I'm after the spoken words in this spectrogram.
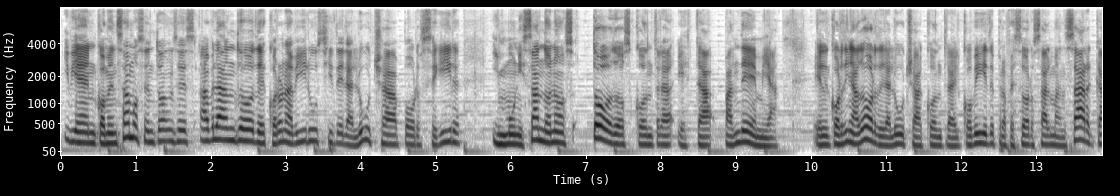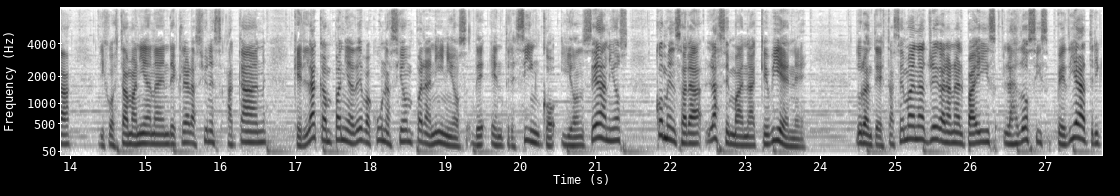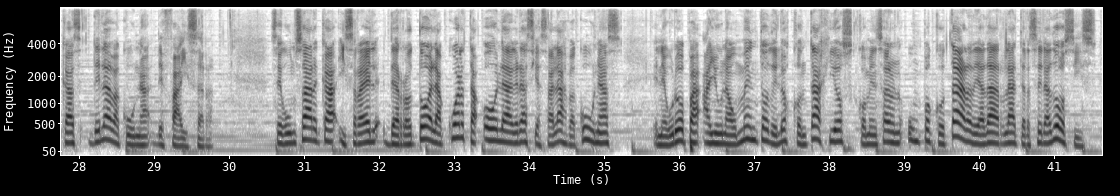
Y bien, comenzamos entonces hablando de coronavirus y de la lucha por seguir inmunizándonos todos contra esta pandemia. El coordinador de la lucha contra el COVID, profesor Salman Sarka, dijo esta mañana en declaraciones a Cannes que la campaña de vacunación para niños de entre 5 y 11 años comenzará la semana que viene. Durante esta semana llegarán al país las dosis pediátricas de la vacuna de Pfizer. Según Sarka, Israel derrotó a la cuarta ola gracias a las vacunas. En Europa hay un aumento de los contagios, comenzaron un poco tarde a dar la tercera dosis.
